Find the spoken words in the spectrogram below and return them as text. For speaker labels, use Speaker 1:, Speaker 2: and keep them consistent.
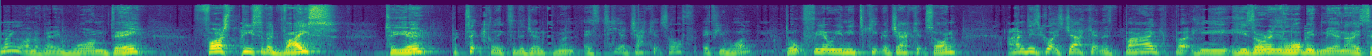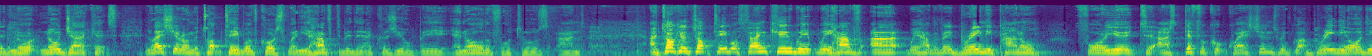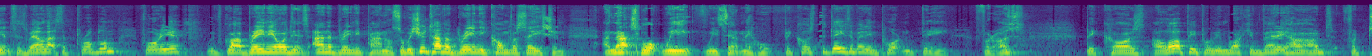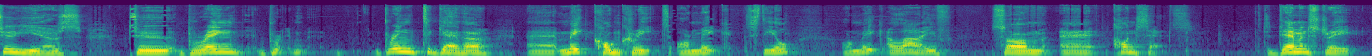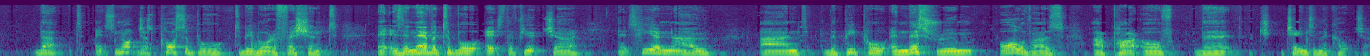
Speaker 1: on a very warm day. First piece of advice to you, particularly to the gentleman, is take your jackets off if you want. Don't feel you need to keep your jackets on. Andy's got his jacket in his bag, but he, he's already lobbied me and I said no, no jackets. Unless you're on the top table, of course, when you have to be there because you'll be in all the photos. And, and talking to the top table, thank you. We, we, have, uh, we have a very brainy panel for you to ask difficult questions. We've got a brainy audience as well. That's a problem for you. We've got a brainy audience and a brainy panel. So we should have a brainy conversation. And that's what we, we certainly hope. Because today's a very important day for us. Because a lot of people have been working very hard for two years to bring, br bring together, uh, make concrete or make steel or make alive some uh, concepts to demonstrate that it's not just possible to be more efficient, it is inevitable, it's the future, it's here now, and the people in this room, all of us, are part of the ch change in the culture.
